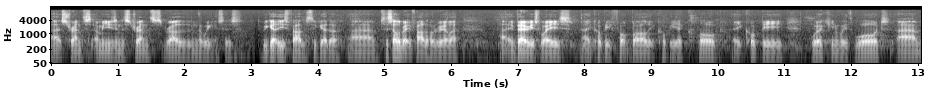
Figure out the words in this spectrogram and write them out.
uh, strengths and we're using the strengths rather than the weaknesses. We get these fathers together uh, to celebrate fatherhood really uh, in various ways. Uh, it could be football, it could be a club, it could be working with ward um,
